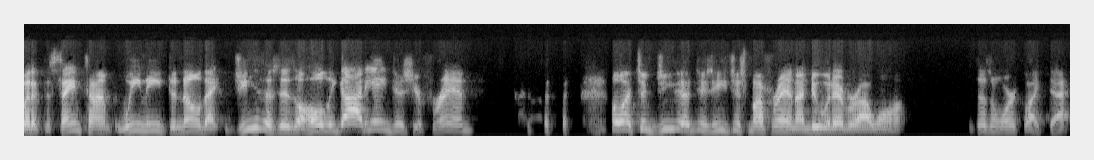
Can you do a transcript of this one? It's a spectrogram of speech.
but at the same time we need to know that jesus is a holy god he ain't just your friend oh, I took Jesus. He's just my friend. I do whatever I want. It doesn't work like that.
